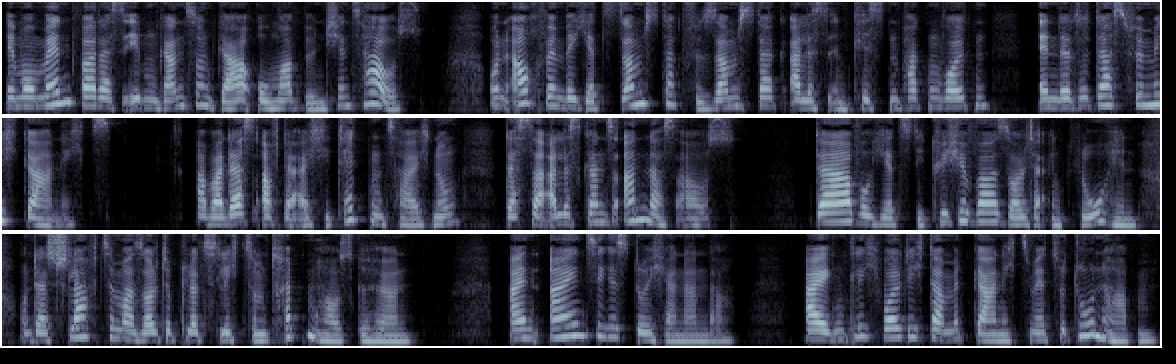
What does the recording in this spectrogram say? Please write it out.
Im Moment war das eben ganz und gar Oma Bündchens Haus. Und auch wenn wir jetzt Samstag für Samstag alles in Kisten packen wollten, änderte das für mich gar nichts. Aber das auf der Architektenzeichnung, das sah alles ganz anders aus. Da, wo jetzt die Küche war, sollte ein Klo hin, und das Schlafzimmer sollte plötzlich zum Treppenhaus gehören. Ein einziges Durcheinander. Eigentlich wollte ich damit gar nichts mehr zu tun haben.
